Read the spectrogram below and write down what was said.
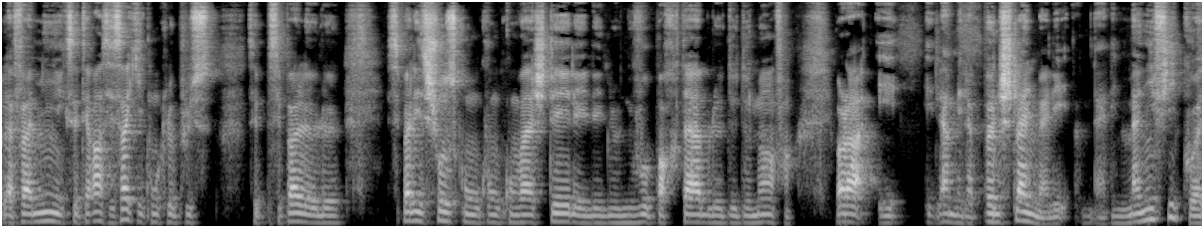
la famille, etc. C'est ça qui compte le plus. C'est, pas le, c'est pas les choses qu'on, va acheter, les, les, le nouveau portable de demain. Enfin, voilà. Et, et là, mais la punchline, elle est, elle est magnifique, quoi.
